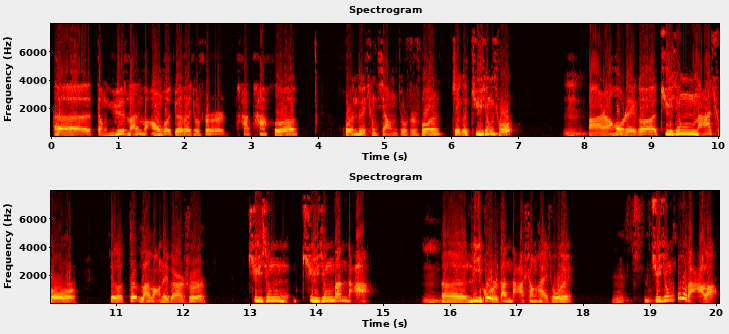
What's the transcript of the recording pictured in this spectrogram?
呃，等于篮网，我觉得就是他他和湖人队挺像的，就是说这个巨星球嗯啊，然后这个巨星拿球，这个跟篮网这边是巨星巨星单打，嗯。呃，立棍单打伤害球队，嗯。巨星不打了，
